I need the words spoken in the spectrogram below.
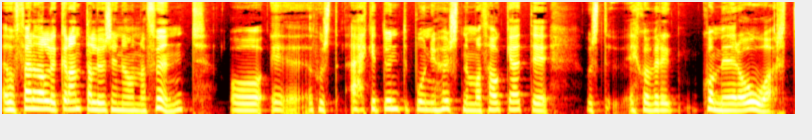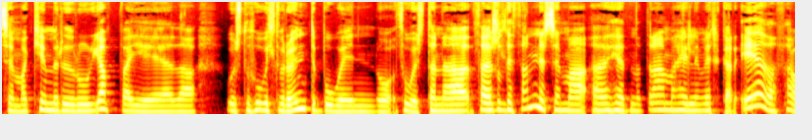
ef þú ferð alveg grandalög sinna á hana fund og e, þú veist, ekkert undirbúin í hausnum og þá geti þú veist, eitthvað verið komið þér óvart sem að kemur þér úr jafnvægi eða veist, og þú vilt vera undirbúin og þú veist, þannig að það er svolítið þannig sem að, að hérna, dramaheilin virkar. Eða þá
